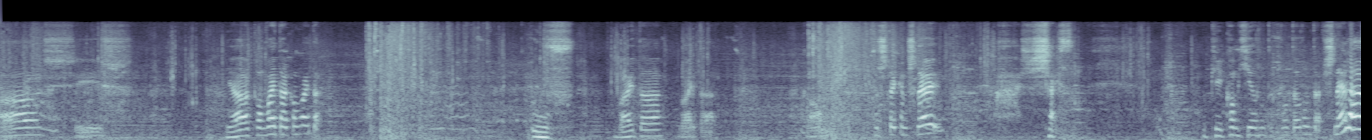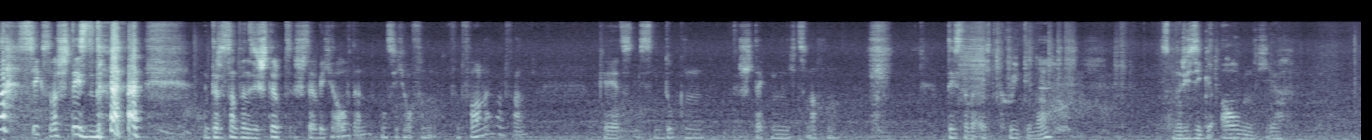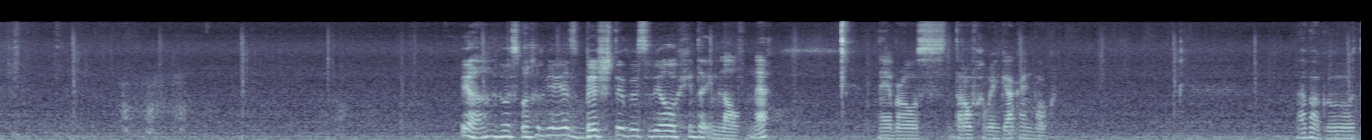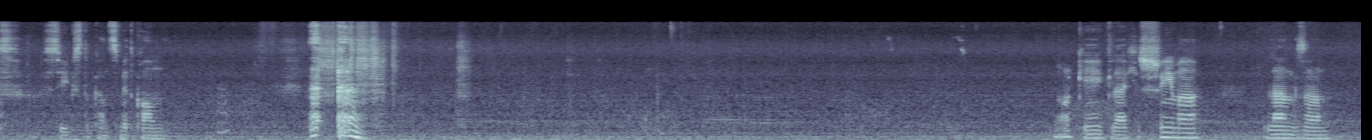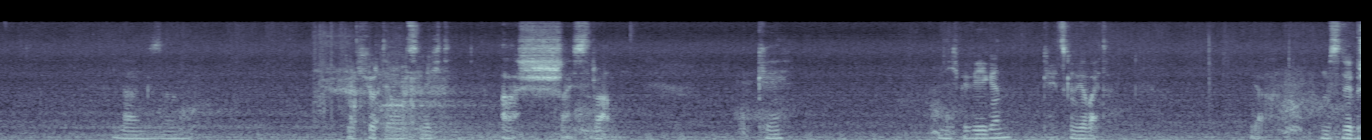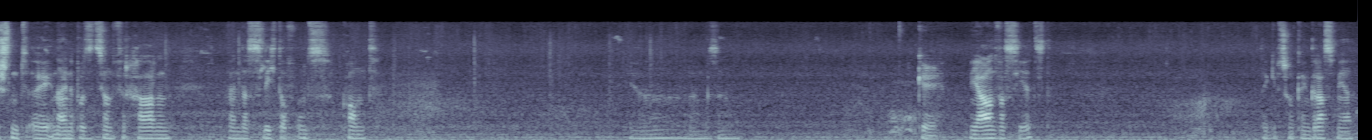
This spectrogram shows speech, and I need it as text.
Ah. Ja, komm weiter, komm weiter. Uff. Weiter, weiter. Komm. Verstecken, schnell. Ah, scheiße. Okay, komm hier runter, runter, runter. Schneller! Six, was stehst du da? Interessant, wenn sie stirbt, sterbe ich auch dann. Muss ich auch von, von vorne anfangen. Okay, jetzt ein bisschen ducken, verstecken, nichts machen. Das ist aber echt creepy, ne? Das sind riesige Augen hier. Ja, was machen wir jetzt? Bestimmt müssen wir auch hinter ihm laufen, ne? Ne, Bros, darauf habe ich gar keinen Bock. Aber gut, Six, du kannst mitkommen. Okay, gleiches Schema. Langsam. Langsam. Vielleicht hört er uns nicht. Ah, scheiß Rahmen. Okay. Nicht bewegen. Okay, jetzt können wir weiter. Ja. Müssen wir bestimmt äh, in eine Position verharren, wenn das Licht auf uns kommt. Ja, langsam. Okay. Ja, und was jetzt? Da gibt es schon kein Gras mehr.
